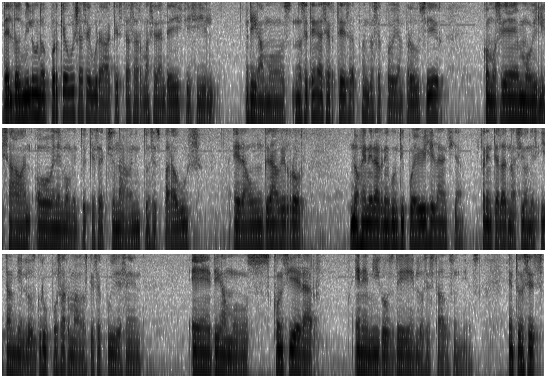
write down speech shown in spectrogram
del 2001 porque Bush aseguraba que estas armas eran de difícil, digamos, no se tenía certeza cuándo se podían producir, cómo se movilizaban o en el momento en que se accionaban. Entonces para Bush era un grave error no generar ningún tipo de vigilancia frente a las naciones y también los grupos armados que se pudiesen, eh, digamos, considerar enemigos de los Estados Unidos. Entonces,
